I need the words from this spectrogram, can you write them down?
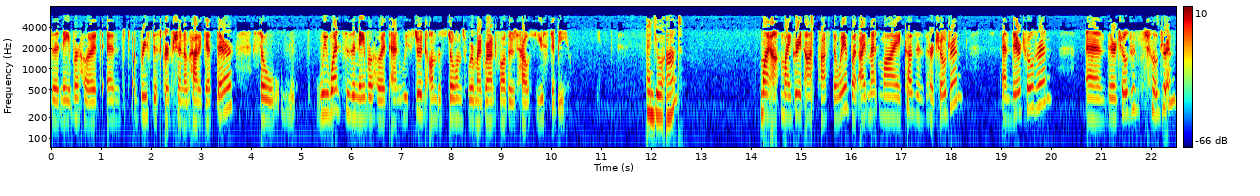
the neighborhood and a brief description of how to get there. So we went to the neighborhood and we stood on the stones where my grandfather's house used to be. And your aunt? My my great aunt passed away, but I met my cousins, her children, and their children, and their children's children.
